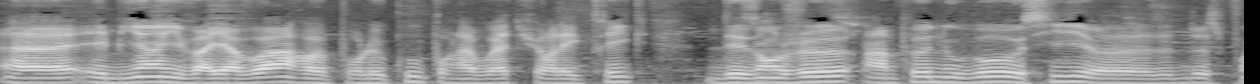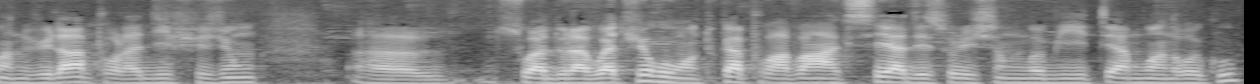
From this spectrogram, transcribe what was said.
euh, eh bien il va y avoir pour le coup pour la voiture électrique des enjeux un peu nouveaux aussi euh, de ce point de vue-là pour la diffusion euh, soit de la voiture ou en tout cas pour avoir accès à des solutions de mobilité à moindre coût.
